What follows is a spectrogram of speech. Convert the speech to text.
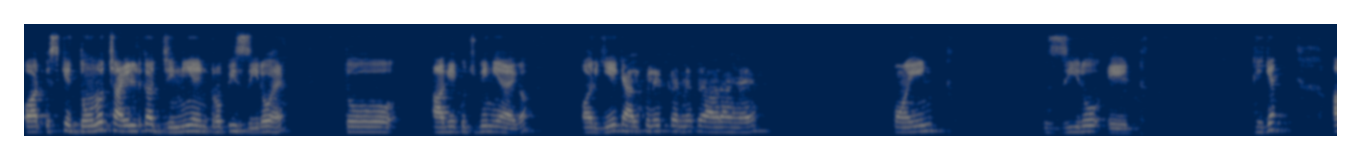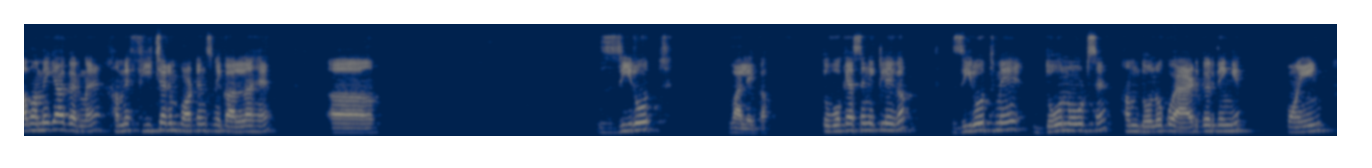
और इसके दोनों चाइल्ड का जिनी एंट्रोपी ज़ीरो है तो आगे कुछ भी नहीं आएगा। और ये कैलकुलेट करने पे आ रहा है पॉइंट ज़ीरो एट। ठीक है? अब हमें क्या करना है? हमें फीचर इंपॉर्टेंस निकालना है ज़ीरो वाले का। तो वो कैसे निकलेगा? जीरोथ में दो नोड्स हैं, हम दोनों को ऐड कर देंगे। Point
